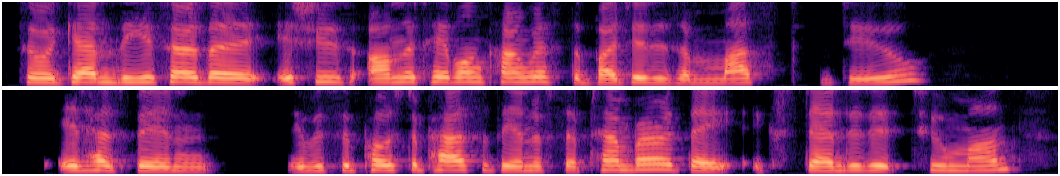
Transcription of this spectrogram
So, again, these are the issues on the table in Congress. The budget is a must do. It has been it was supposed to pass at the end of September. They extended it two months,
